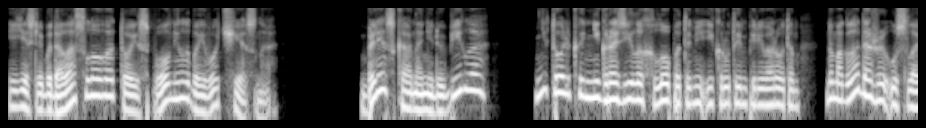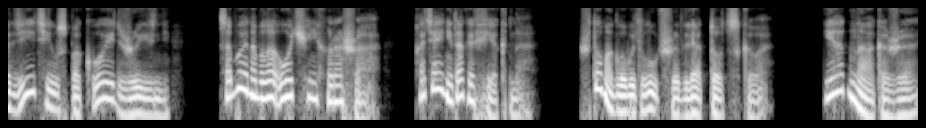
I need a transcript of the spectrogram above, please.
и если бы дала слово, то исполнила бы его честно. Блеска она не любила, не только не грозила хлопотами и крутым переворотом, но могла даже усладить и успокоить жизнь. Собой она была очень хороша, хотя и не так эффектна. Что могло быть лучше для Тоцкого? И однако же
